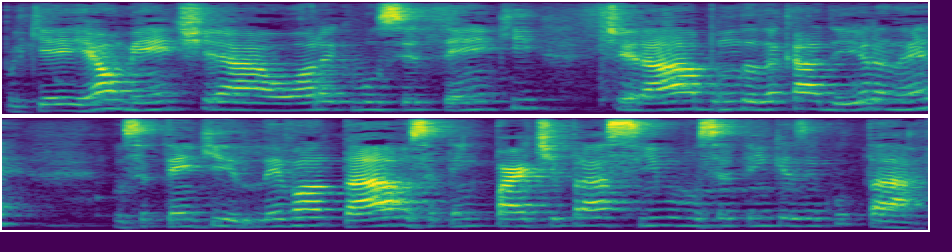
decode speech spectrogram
Porque realmente é a hora que você tem que tirar a bunda da cadeira, né? Você tem que levantar, você tem que partir para cima, você tem que executar.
